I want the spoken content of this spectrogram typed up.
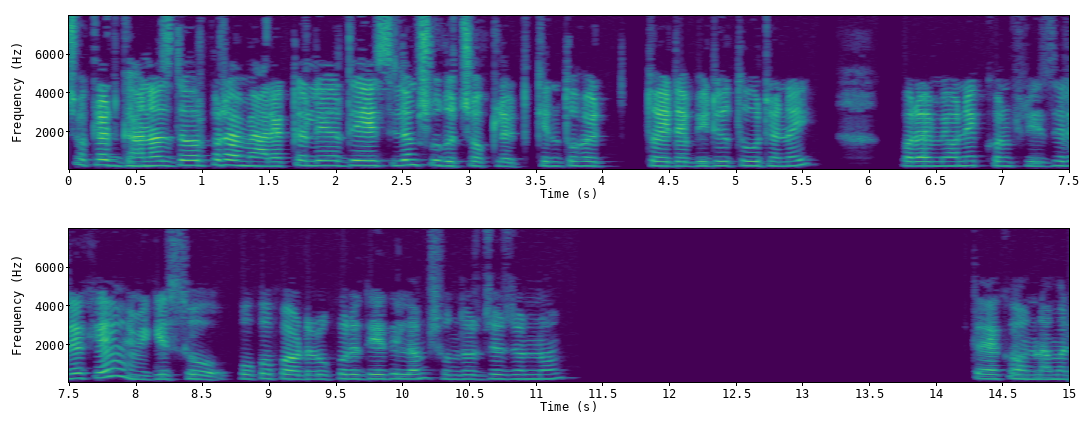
চকলেট গানাশ দেওয়ার পরে আমি আরেকটা লেয়ার দিয়েছিলাম শুধু চকলেট কিন্তু হয়তো এটা ভিডিওতে উঠে নাই। পরে আমি অনেকক্ষণ ফ্রিজে রেখে আমি কিছু কোকো পাউডার উপরে দিয়ে দিলাম সৌন্দর্যের জন্য। তো এখন আমার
